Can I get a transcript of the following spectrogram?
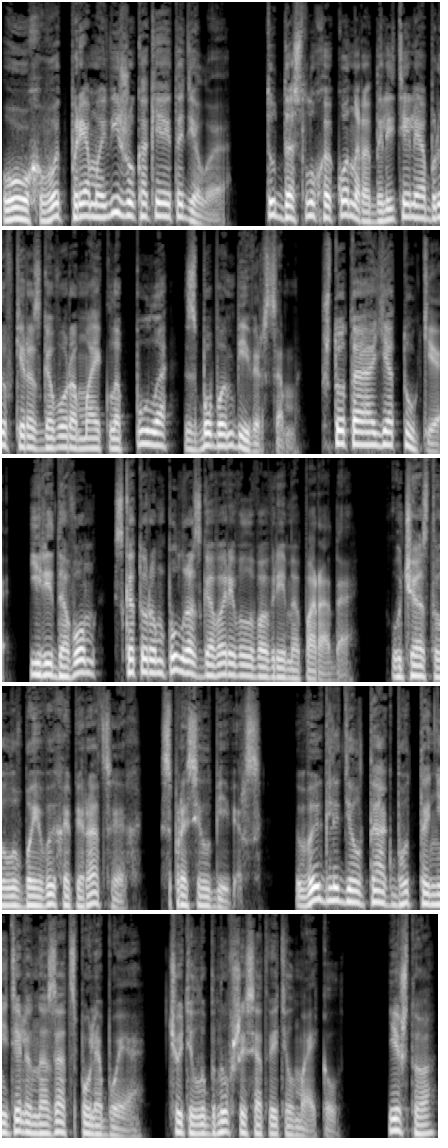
Ух, вот прямо вижу, как я это делаю». Тут до слуха Конора долетели обрывки разговора Майкла Пула с Бобом Биверсом, что-то о Ятуке и рядовом, с которым Пул разговаривал во время парада. «Участвовал в боевых операциях?» — спросил Биверс. «Выглядел так, будто неделю назад с поля боя», — чуть улыбнувшись, ответил Майкл. «И что,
